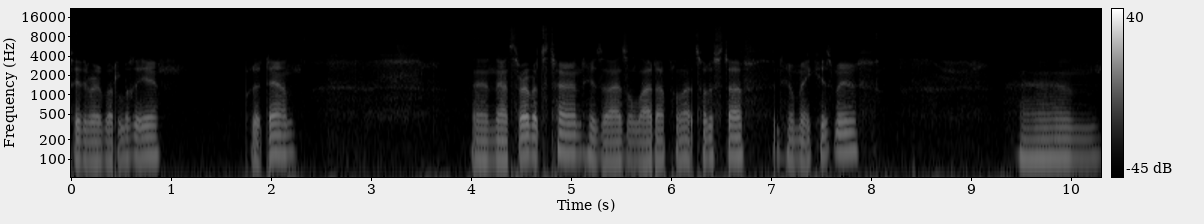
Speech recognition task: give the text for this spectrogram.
See the robot look at you. Put it down. And now it's the robot's turn. His eyes will light up, all that sort of stuff. And he'll make his move. Um,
